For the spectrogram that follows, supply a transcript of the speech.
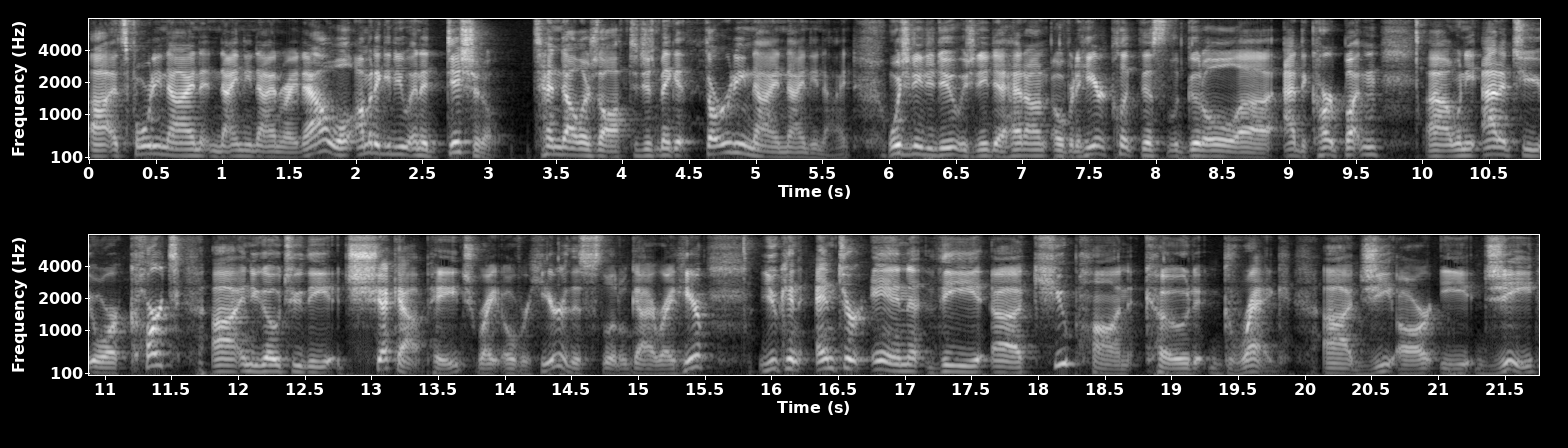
Uh, it's $49.99 right now. Well, I'm going to give you an additional $10 off to just make it $39.99. What you need to do is you need to head on over to here, click this good old uh, add to cart button. Uh, when you add it to your cart uh, and you go to the checkout page right over here, this little guy right here, you can enter in the uh, coupon code GREG, uh, G-R-E-G.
